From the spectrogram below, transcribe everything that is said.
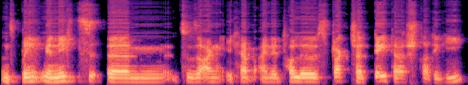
Und es bringt mir nichts ähm, zu sagen, ich habe eine tolle Structured Data Strategie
